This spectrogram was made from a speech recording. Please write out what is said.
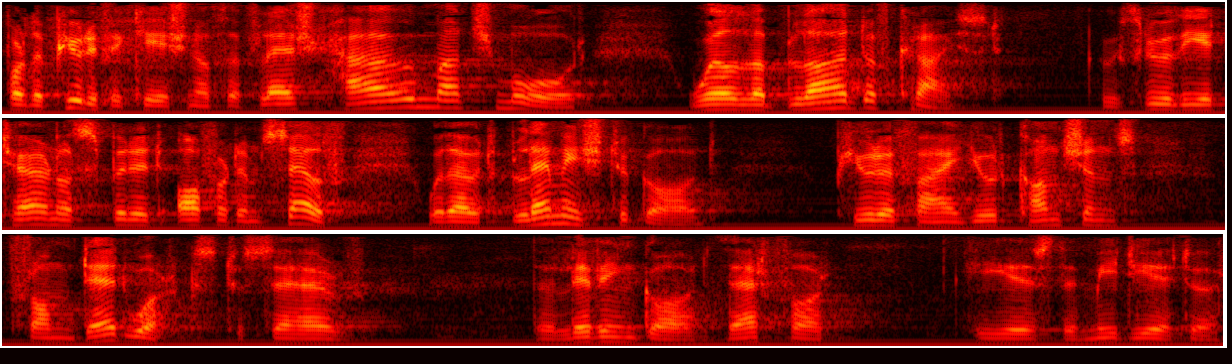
for the purification of the flesh, how much more will the blood of Christ, who through the eternal Spirit offered himself without blemish to God, purify your conscience from dead works to serve the living God. Therefore, he is the mediator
